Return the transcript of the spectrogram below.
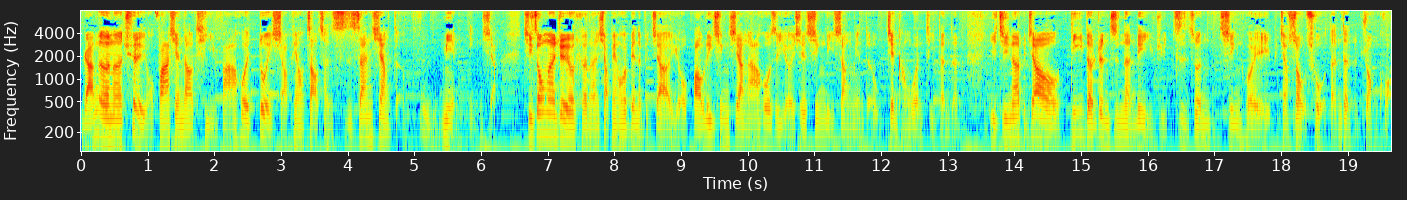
然而呢，却有发现到体罚会对小朋友造成十三项的负面影响，其中呢，就有可能小朋友会变得比较有暴力倾向啊，或者是有一些心理上面的健康问题等等，以及呢，比较低的认知能力以及自尊心会比较受挫等等的状况。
